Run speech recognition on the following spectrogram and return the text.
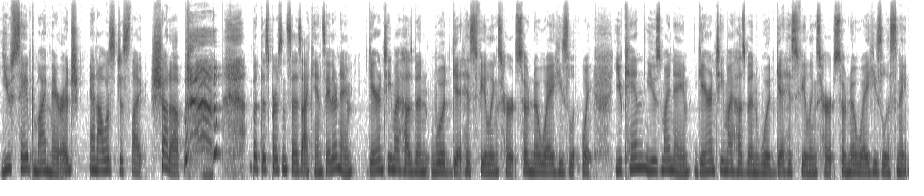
you saved my marriage. And i was just like shut up. But this person says i can't say their name. Guarantee my husband would get his feelings hurt so no way he's li- wait you can use my name. Guarantee my husband would get his feelings hurt so no way he's listening.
